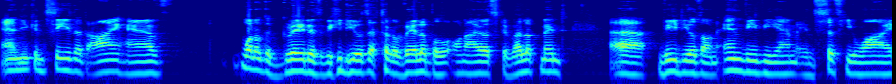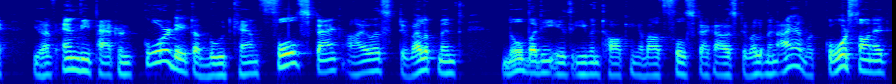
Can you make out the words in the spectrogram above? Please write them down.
And you can see that I have one of the greatest videos that are available on iOS development, uh, videos on MVVM in SwiftUI. You have MV pattern, core data bootcamp, full stack iOS development. Nobody is even talking about full stack iOS development. I have a course on it.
